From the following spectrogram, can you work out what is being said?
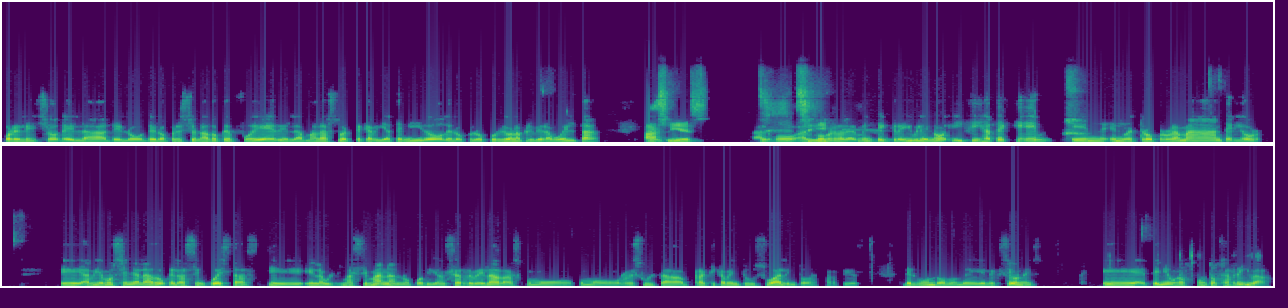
Por el hecho de, la, de, lo, de lo presionado que fue, de la mala suerte que había tenido, de lo que le ocurrió en la primera vuelta. Así es. Algo, algo verdaderamente increíble, ¿no? Y fíjate que en, en nuestro programa anterior eh, habíamos señalado que las encuestas que en la última semana no podían ser reveladas, como, como resulta prácticamente usual en todas partes del mundo donde hay elecciones, eh, tenía unos puntos arriba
